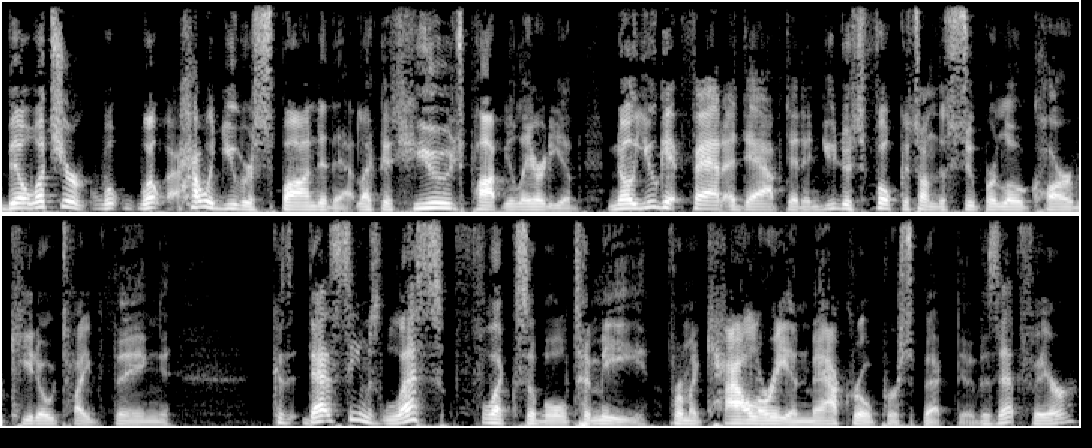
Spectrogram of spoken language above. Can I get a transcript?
Bill, what's your what, what, How would you respond to that? Like this huge popularity of no, you get fat adapted and you just focus on the super low carb keto type thing, because that seems less flexible to me from a calorie and macro perspective. Is that fair?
